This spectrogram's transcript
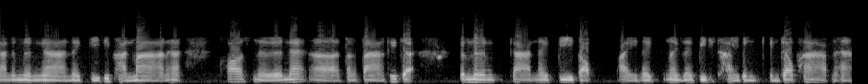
การดำเนินงานในปีที่ผ่านมานะฮะข้อเสนอแนะเอ่อต่างๆ ที่จะดำเนินการในปีต่อ ไปในในในปีที่ไทยเป็นเป็นเจ้าภาพนะฮะ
